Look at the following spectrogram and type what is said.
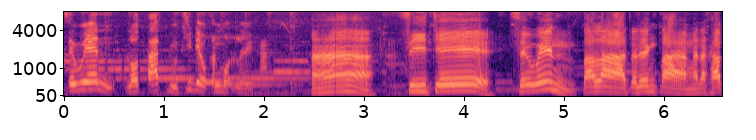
เซเว่นโลตัสอยู่ที่เดียวกันหมดเลยค่ะ อ่า CJ 7ตลาดอะไรต่างๆอะนะครับ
